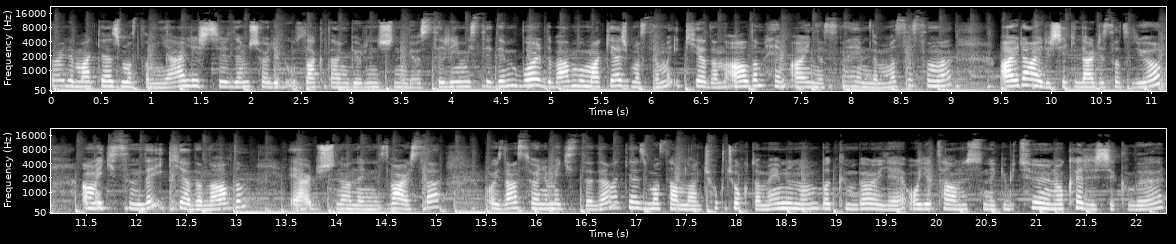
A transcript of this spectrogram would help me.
Şöyle makyaj masamı yerleştirdim. Şöyle bir uzaktan görünüşünü göstereyim istedim. Bu arada ben bu makyaj masamı Ikea'dan aldım. Hem aynasını hem de masasını. Ayrı ayrı şekillerde satılıyor. Ama ikisini de Ikea'dan aldım. Eğer düşünenleriniz varsa o yüzden söylemek istedim. Makyaj masamdan çok çok da memnunum. Bakın böyle o yatağın üstündeki bütün o karışıklığı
